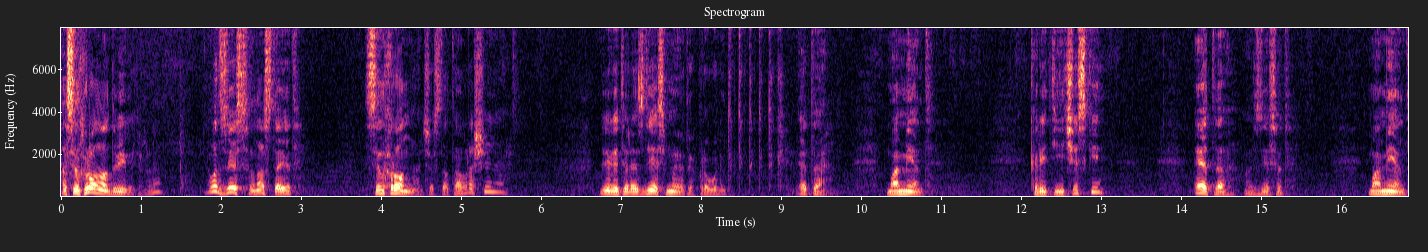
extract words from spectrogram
асинхронного двигателя. Да? Вот здесь у нас стоит синхронная частота вращения двигателя. Здесь мы так проводим. Так, так, так, так. Это момент критический. Это вот здесь вот момент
